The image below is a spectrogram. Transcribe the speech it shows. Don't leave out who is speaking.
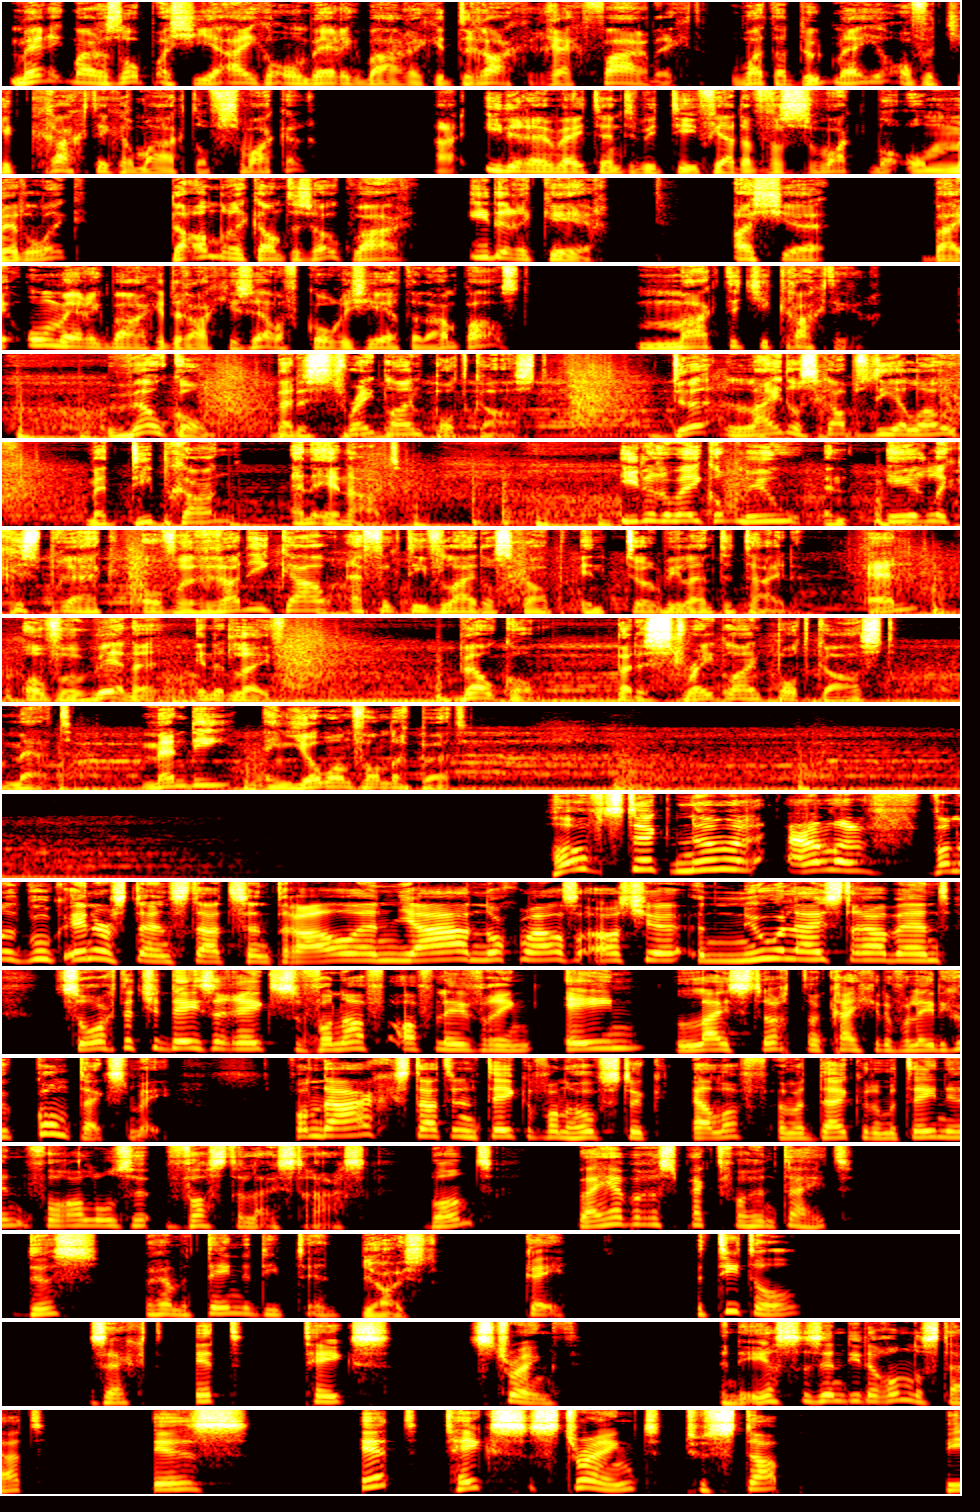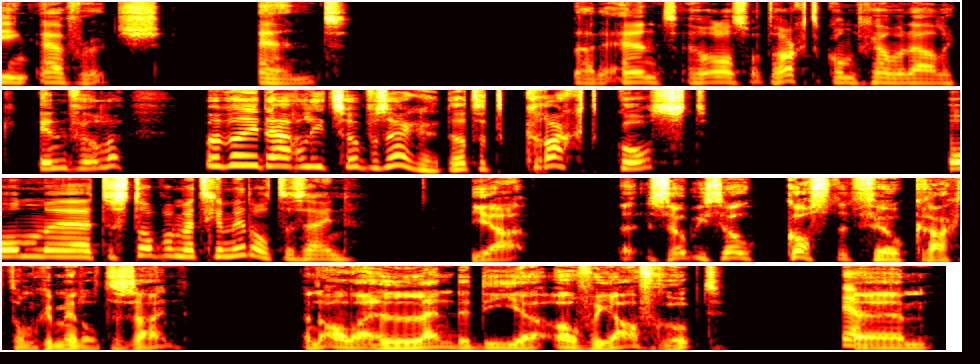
Speaker 1: Merk maar eens op als je je eigen onwerkbare gedrag rechtvaardigt. Wat dat doet met je. Of het je krachtiger maakt of zwakker. Ah, iedereen weet intuïtief, ja, dat verzwakt me onmiddellijk. De andere kant is ook waar. Iedere keer als je bij onwerkbaar gedrag jezelf corrigeert en aanpast, maakt het je krachtiger. Welkom bij de Straight Line Podcast. De leiderschapsdialoog met diepgang en inhoud. Iedere week opnieuw een eerlijk gesprek over radicaal effectief leiderschap in turbulente tijden. En over winnen in het leven. Welkom bij de Straight Line Podcast met Mandy en Johan van der Put.
Speaker 2: Hoofdstuk nummer 11 van het boek Innerstand staat centraal. En ja, nogmaals, als je een nieuwe luisteraar bent, zorg dat je deze reeks vanaf aflevering 1 luistert. Dan krijg je de volledige context mee. Vandaag staat in een teken van hoofdstuk 11 en we duiken er meteen in voor al onze vaste luisteraars. Want wij hebben respect voor hun tijd. Dus we gaan meteen de diepte in.
Speaker 1: Juist.
Speaker 2: Oké, de titel zegt It takes strength. En de eerste zin die daaronder staat is It takes strength to stop being average. And. Nou, de and en alles wat erachter komt gaan we dadelijk invullen. Maar wil je daar al iets over zeggen? Dat het kracht kost om uh, te stoppen met gemiddeld te zijn?
Speaker 1: Ja, uh, sowieso kost het veel kracht om gemiddeld te zijn. En alle ellende die je over je afroept.
Speaker 2: Ja.
Speaker 1: Um,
